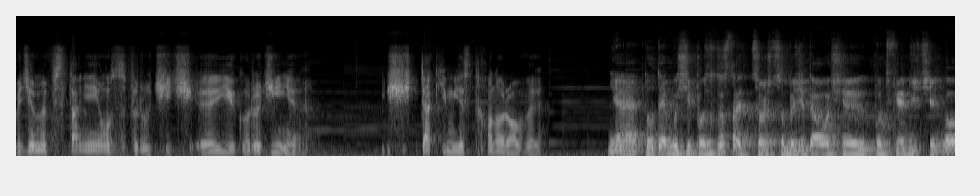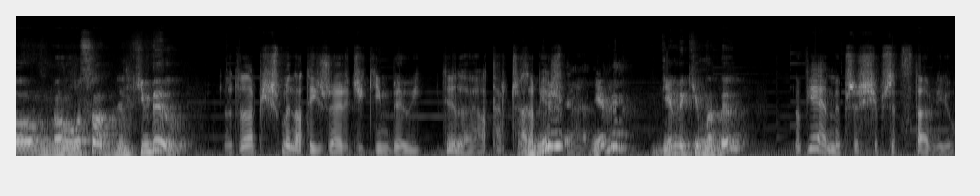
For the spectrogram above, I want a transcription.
będziemy w stanie ją zwrócić y, jego rodzinie. Jeśli takim jest honorowy. Nie, tutaj musi pozostać coś, co będzie dało się potwierdzić jego, no, kim był. No to napiszmy na tej żerdzi, kim był i tyle, a tarczę A zabierzmy. Nie, wiemy? Wiemy, kim on był? No wiemy, przecież się przedstawił.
